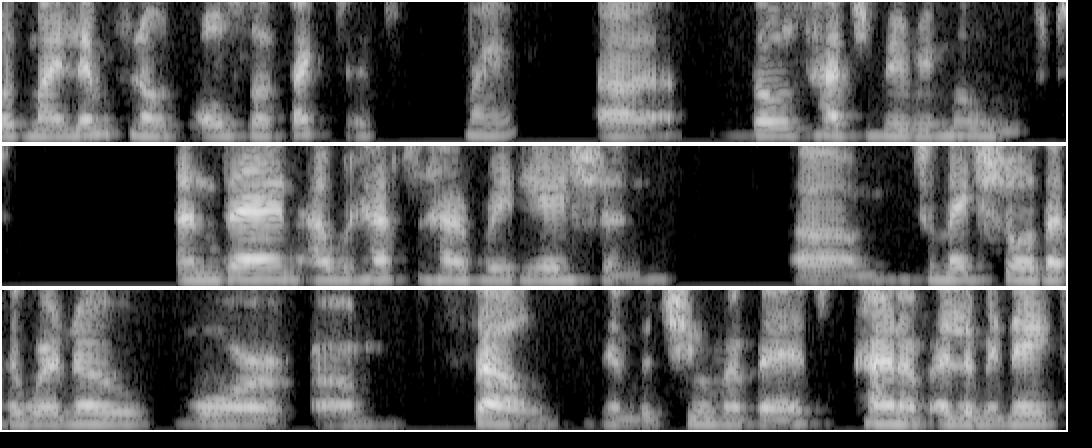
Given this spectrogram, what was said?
was my lymph nodes also affected. Right. Uh, those had to be removed. And then I would have to have radiation um, to make sure that there were no more um, cells in the tumor bed, kind of eliminate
